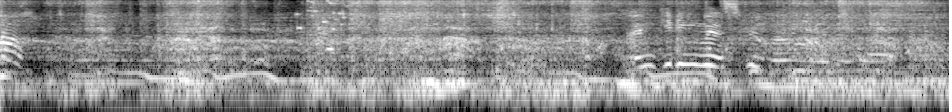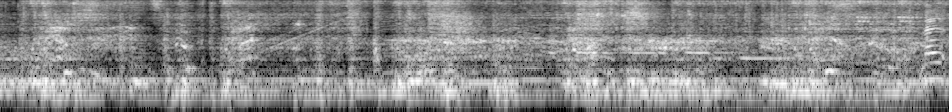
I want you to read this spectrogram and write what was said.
Ha! I'm getting Master. Ma-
